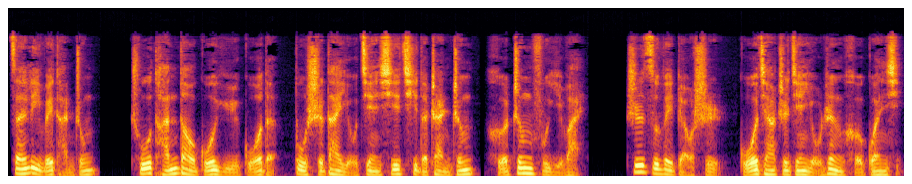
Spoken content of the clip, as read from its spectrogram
在利维坦中。除谈到国与国的不时带有间歇期的战争和征服以外，只字未表示国家之间有任何关系。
